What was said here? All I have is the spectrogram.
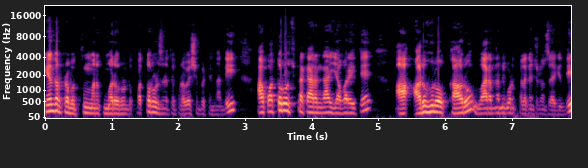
కేంద్ర ప్రభుత్వం మనకు మరో రెండు కొత్త రూల్స్ అయితే ప్రవేశపెట్టిందండి. ఆ కొత్త రూల్స్ ప్రకారంగా ఎవరైతే ఆ అర్హులో కారో వారందరినీ కూడా తొలగించడం జరిగింది.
